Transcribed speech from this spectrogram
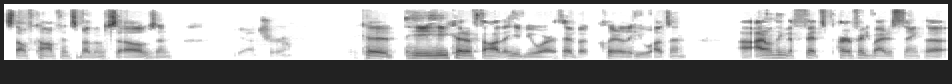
self confidence about themselves, and yeah, true. could he he could have thought that he'd be worth it, but clearly he wasn't. Uh, I don't think the fit's perfect, but I just think that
